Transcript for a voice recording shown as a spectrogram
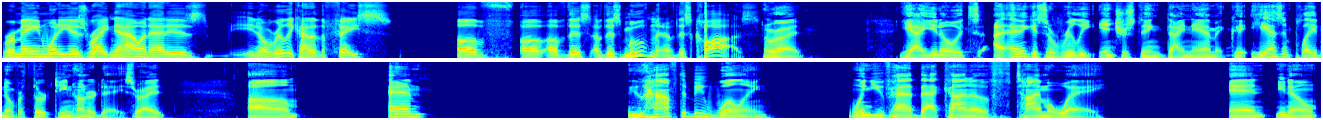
remain what he is right now, and that is you know really kind of the face of of, of this of this movement of this cause? Right. Yeah, you know, it's. I, I think it's a really interesting dynamic. He hasn't played in over thirteen hundred days, right? Um, and you have to be willing when you've had that kind of time away, and you know,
